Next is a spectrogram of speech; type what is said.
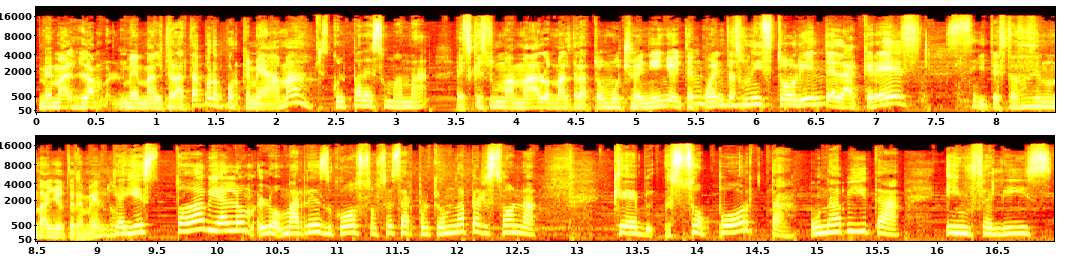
Me, mal- la- me maltrata, pero porque me ama. Es culpa de su mamá. Es que su mamá lo maltrató mucho de niño y te cuentas una historia y te la crees Sí. y te estás haciendo un daño tremendo. Y ahí es todavía lo, lo más riesgoso, César, porque una persona que soporta una vida infeliz,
